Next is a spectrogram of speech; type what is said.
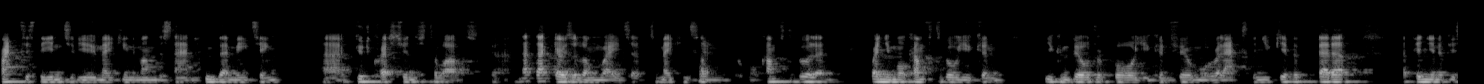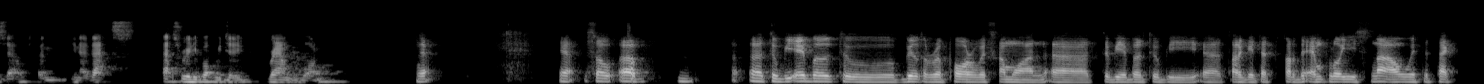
practice the interview, making them understand who they're meeting, uh, good questions to ask. Uh, that, that goes a long way to, to making someone feel more comfortable. And when you're more comfortable, you can you can build rapport, you can feel more relaxed, and you give a better opinion of yourself. And you know that's that's really what we do. Round one. Yeah, yeah. So. Uh, uh, to be able to build a rapport with someone, uh, to be able to be uh, targeted for the employees now with the tech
